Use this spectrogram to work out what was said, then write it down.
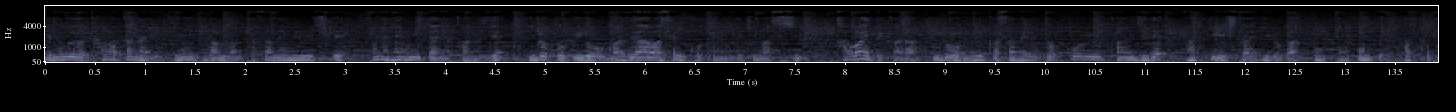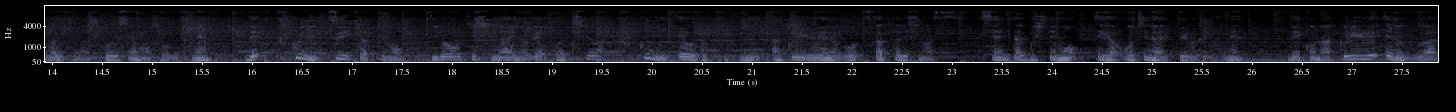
絵の具が乾かないうちにバンバン重ね塗りしてこの辺みたいな感じで色と色を混ぜ合わせることもできますし乾いてから色を塗り重ねるとこういう感じではっきりした色がポンポンポンって描くことができます。こういう線もそうですね。で服についちゃっても色落ちしないので私は服に絵を描くときにアクリル絵の具を使ったりします。洗濯しても絵が落ちないというわけですねでこのアクリル絵の具は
